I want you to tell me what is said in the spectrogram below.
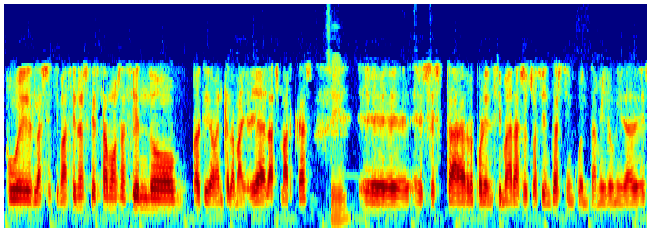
Pues las estimaciones que estamos haciendo prácticamente la mayoría de las marcas eh, es estar por encima de las 850.000 unidades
